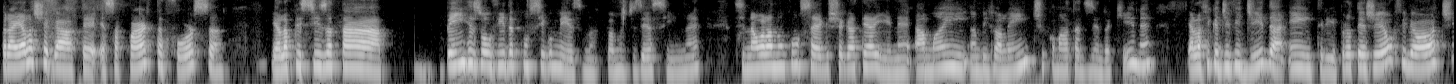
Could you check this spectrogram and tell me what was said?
Para ela chegar até essa quarta força, ela precisa estar tá bem resolvida consigo mesma, vamos dizer assim, né? Senão ela não consegue chegar até aí, né? A mãe ambivalente, como ela está dizendo aqui, né? Ela fica dividida entre proteger o filhote,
